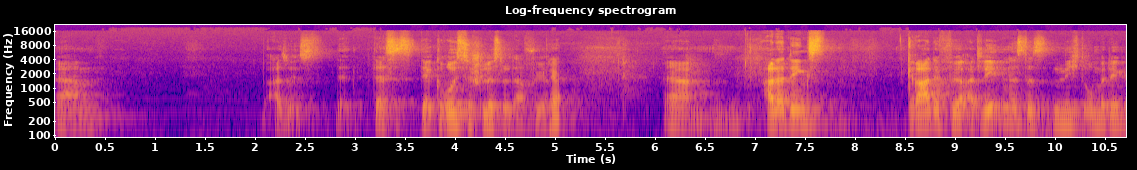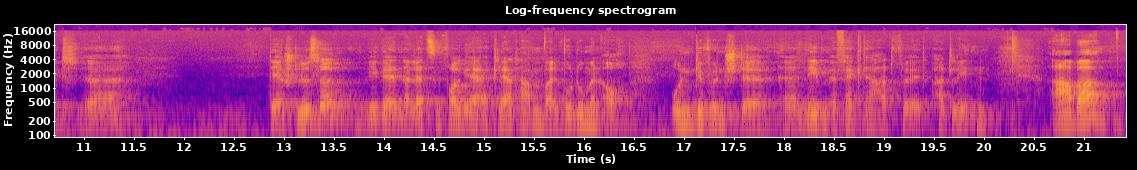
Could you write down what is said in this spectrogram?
Ähm, also ist das der größte Schlüssel dafür. Ja. Ähm, allerdings, gerade für Athleten ist das nicht unbedingt äh, der Schlüssel, wie wir in der letzten Folge erklärt haben, weil Volumen auch ungewünschte äh, Nebeneffekte hat für Athleten. Aber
